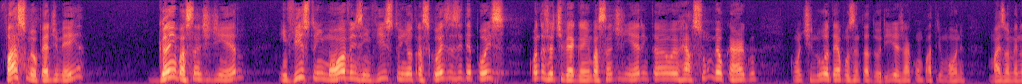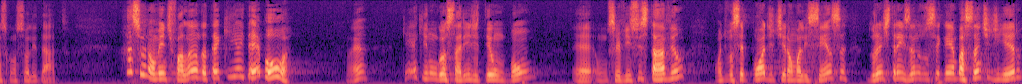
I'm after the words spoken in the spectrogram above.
faço meu pé de meia, ganho bastante dinheiro, invisto em imóveis, invisto em outras coisas e depois quando eu já tiver ganho bastante dinheiro, então eu reassumo meu cargo, continuo até a aposentadoria, já com patrimônio mais ou menos consolidado. Racionalmente falando, até que a ideia é boa. Não é? Quem aqui não gostaria de ter um bom, é, um serviço estável, onde você pode tirar uma licença, durante três anos você ganha bastante dinheiro,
